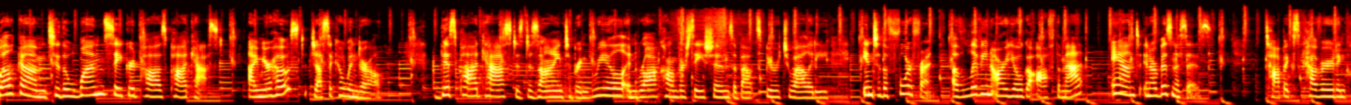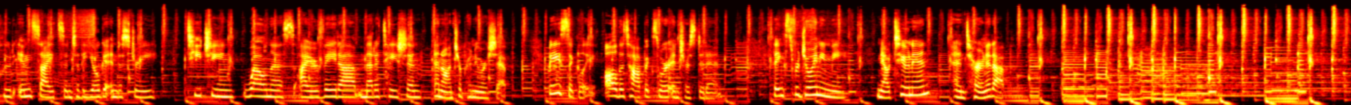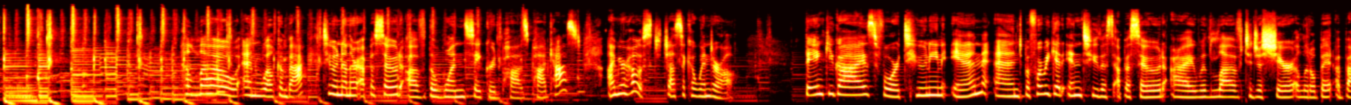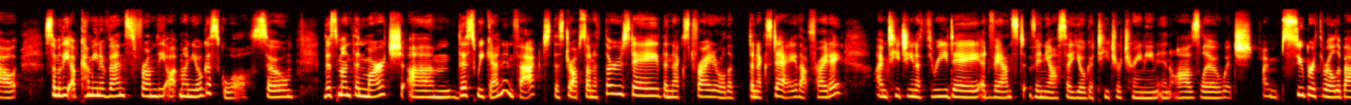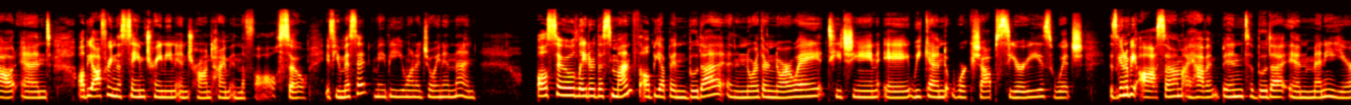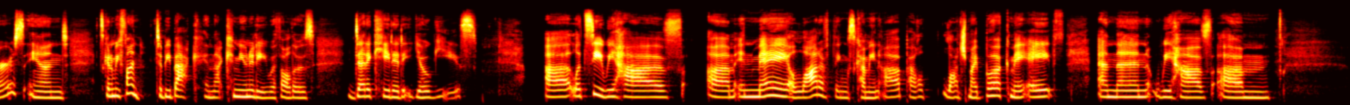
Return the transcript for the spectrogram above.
Welcome to the One Sacred Pause podcast. I'm your host, Jessica Winderall. This podcast is designed to bring real and raw conversations about spirituality into the forefront of living our yoga off the mat and in our businesses. Topics covered include insights into the yoga industry, teaching, wellness, Ayurveda, meditation, and entrepreneurship. Basically, all the topics we're interested in. Thanks for joining me. Now tune in and turn it up. Hello, and welcome back to another episode of the One Sacred Pause podcast. I'm your host, Jessica Winderall. Thank you guys for tuning in. And before we get into this episode, I would love to just share a little bit about some of the upcoming events from the Atman Yoga School. So, this month in March, um, this weekend, in fact, this drops on a Thursday, the next Friday, or the, the next day, that Friday, I'm teaching a three day advanced vinyasa yoga teacher training in Oslo, which I'm super thrilled about. And I'll be offering the same training in Trondheim in the fall. So if you miss it, maybe you want to join in then. Also, later this month, I'll be up in Bodø in northern Norway teaching a weekend workshop series, which is going to be awesome. I haven't been to Bodø in many years, and it's going to be fun to be back in that community with all those dedicated yogis. Uh, let's see, we have um, in May a lot of things coming up. I'll launch my book May 8th. And then we have um,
